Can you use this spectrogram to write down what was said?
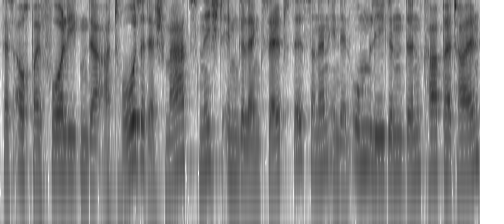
dass auch bei vorliegender Arthrose der Schmerz nicht im Gelenk selbst ist, sondern in den umliegenden Körperteilen,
